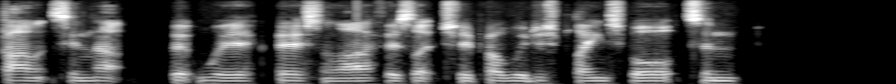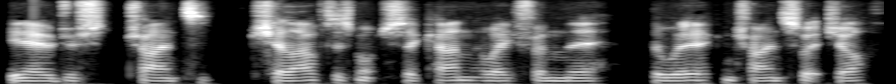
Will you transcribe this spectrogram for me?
balancing that bit work personal life is literally probably just playing sports and you know just trying to chill out as much as I can away from the the work and try and switch off.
